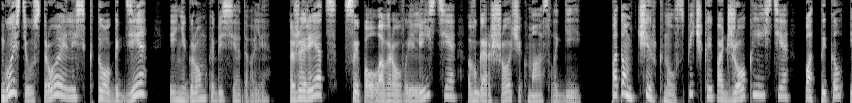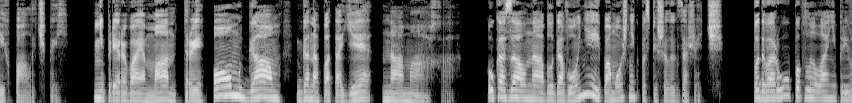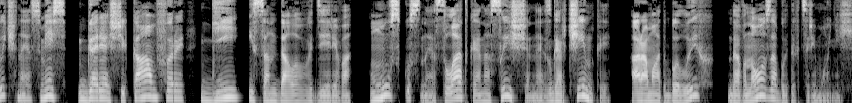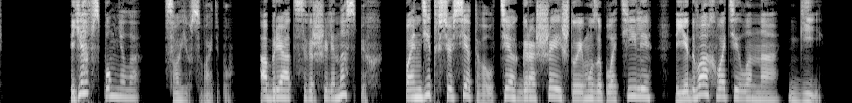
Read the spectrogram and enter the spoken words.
Гости устроились кто где и негромко беседовали. Жрец сыпал лавровые листья в горшочек масла ги. Потом чиркнул спичкой, поджег листья, потыкал их палочкой. Не прерывая мантры «Ом-гам ганапатае намаха», указал на благовоние, и помощник поспешил их зажечь. По двору поплыла непривычная смесь горящей камфоры, ги и сандалового дерева, мускусная, сладкая, насыщенная, с горчинкой, аромат былых, давно забытых церемоний. Я вспомнила свою свадьбу. Обряд совершили наспех. Пандит все сетовал, тех грошей, что ему заплатили, едва хватило на ги.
